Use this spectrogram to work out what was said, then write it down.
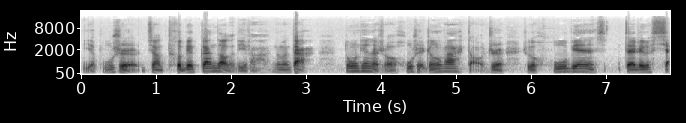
也不是像特别干燥的地方那么大。冬天的时候，湖水蒸发导致这个湖边在这个下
